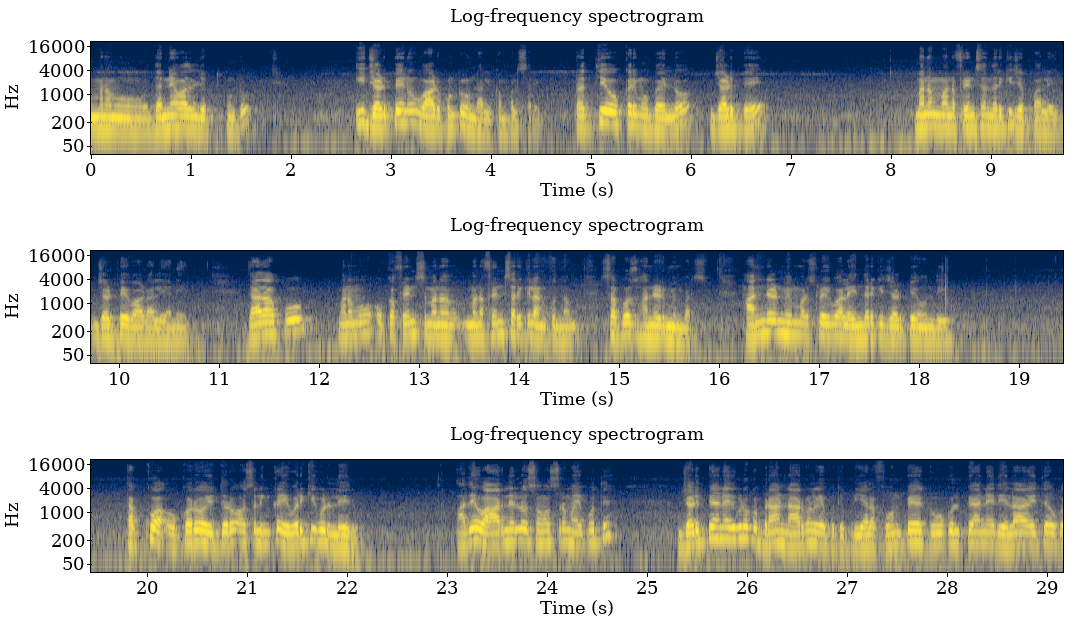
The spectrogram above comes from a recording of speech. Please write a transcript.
మనము ధన్యవాదాలు చెప్పుకుంటూ ఈ జడిపేను వాడుకుంటూ ఉండాలి కంపల్సరీ. ప్రతి ఒక్కరి మొబైల్లో జడిపే మనం మన ఫ్రెండ్స్ అందరికీ చెప్పాలి జడిపే వాడాలి అని. దాదాపు మనము ఒక ఫ్రెండ్స్ మన మన ఫ్రెండ్ సర్కిల్ అనుకుందాం. సపోజ్ హండ్రెడ్ మెంబర్స్ హండ్రెడ్ మెంబర్స్లో ఇవాళ ఎందరికీ జడిపే ఉంది? తక్కువ ఒకరో ఇద్దరో అసలు ఇంకా ఎవరికి కూడా లేదు. అదే ఆరు నెలలో సంవత్సరం అయిపోతే జడిపే అనేది కూడా ఒక బ్రాండ్ నార్మల్గా అయిపోతుంది. ఇప్పుడు ఇలా ఫోన్పే గూగుల్ పే అనేది ఎలా అయితే ఒక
